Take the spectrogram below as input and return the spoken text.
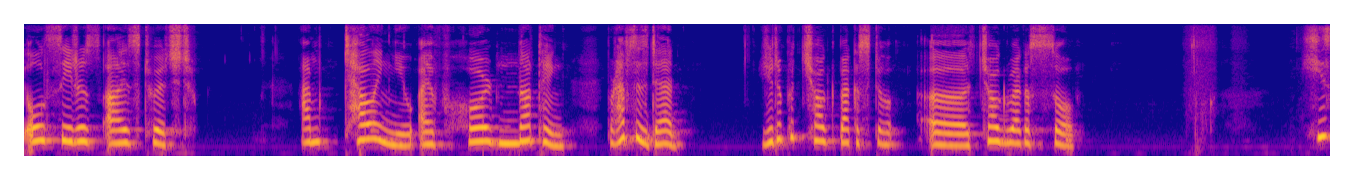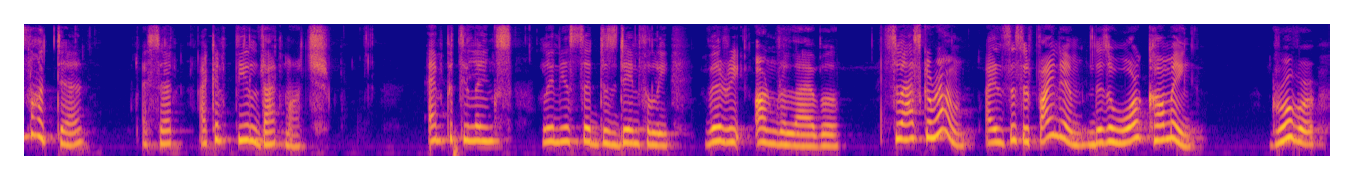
The old satyr's eyes twitched. I'm telling you, I have heard nothing. Perhaps he's dead. Juniper chugged back a sto- uh, chugged back a sob. He's not dead, I said. I can feel that much. Empathy links, Leneus said disdainfully. Very unreliable. So ask around. I insisted, find him. There's a war coming. Grover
